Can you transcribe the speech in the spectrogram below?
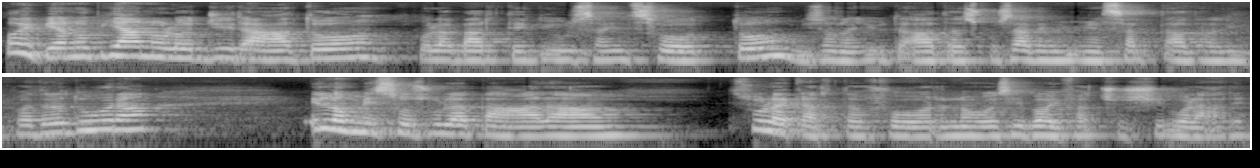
poi piano piano l'ho girato con la parte chiusa in sotto, mi sono aiutata, scusatemi mi è saltata l'inquadratura, e l'ho messo sulla pala, sulla carta forno, così poi faccio scivolare.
